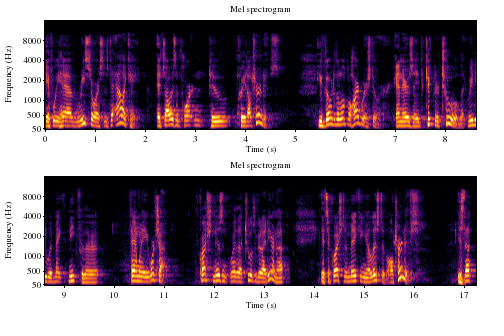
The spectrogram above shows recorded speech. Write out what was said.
If we have resources to allocate, it's always important to create alternatives. You go to the local hardware store and there's a particular tool that really would make neat for the family workshop. The question isn't whether that tool is a good idea or not. It's a question of making a list of alternatives. Is that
